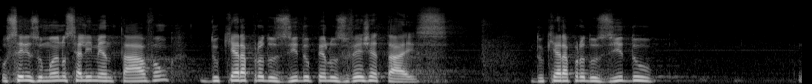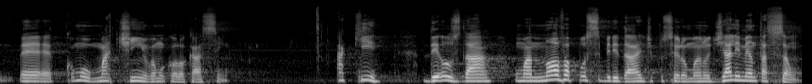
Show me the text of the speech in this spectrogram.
os seres humanos se alimentavam do que era produzido pelos vegetais, do que era produzido é, como matinho, vamos colocar assim. Aqui, Deus dá uma nova possibilidade para o ser humano de alimentação.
